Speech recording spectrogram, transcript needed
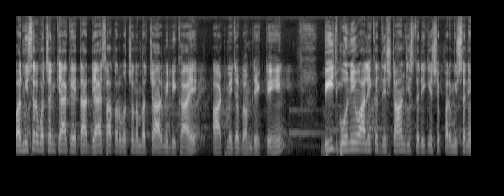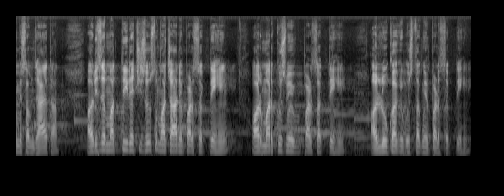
परमेश्वर वचन क्या कहता है? अध्याय सात और वचन नंबर चार में लिखा है, आठ में जब हम देखते हैं, बीज बोने वाले का दृष्टांत जिस तरीके से परमेश्वर ने हमें समझाया था, और इसे मत्ती रची समाचार में पढ़ सकते हैं, और मरकुश में भी पढ़ सकते हैं, और लूका की पुस्तक में पढ़ सकते हैं।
